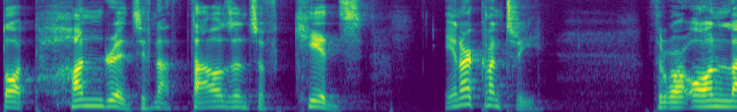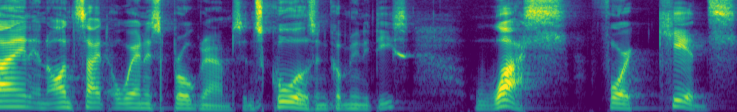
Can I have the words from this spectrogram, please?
taught hundreds, if not thousands, of kids in our country through our online and on site awareness programs in schools and communities was for kids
